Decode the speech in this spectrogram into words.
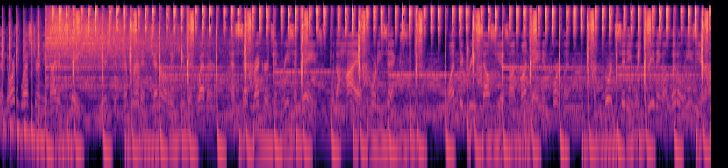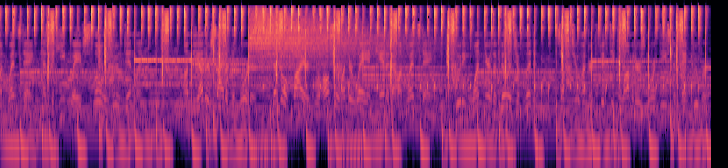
The northwestern United States, used to temperate and generally humid weather, has set records in recent days, with a high of 46. 1 degree Celsius on Monday in Portland. The port city was breathing a little easier on Wednesday, as the heat wave slowly moved inland. On the other side of the border, several fires were also underway in Canada on Wednesday, including one near the village of Lytton, some 250 kilometers northeast of Vancouver.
